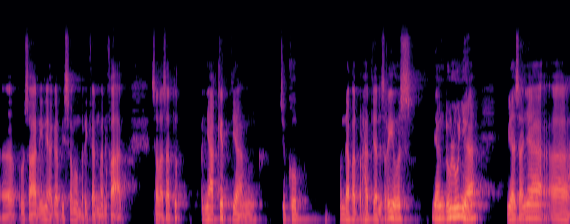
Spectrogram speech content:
uh, perusahaan ini agar bisa memberikan manfaat. Salah satu penyakit yang cukup mendapat perhatian serius yang dulunya biasanya uh,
